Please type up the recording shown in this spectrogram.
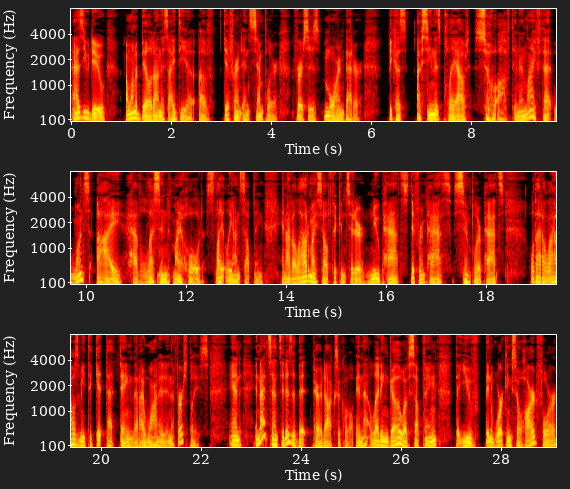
as you do, I want to build on this idea of different and simpler versus more and better because I've seen this play out so often in life that once I have lessened my hold slightly on something and I've allowed myself to consider new paths, different paths, simpler paths, well, that allows me to get that thing that I wanted in the first place. And in that sense, it is a bit paradoxical in that letting go of something that you've been working so hard for,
